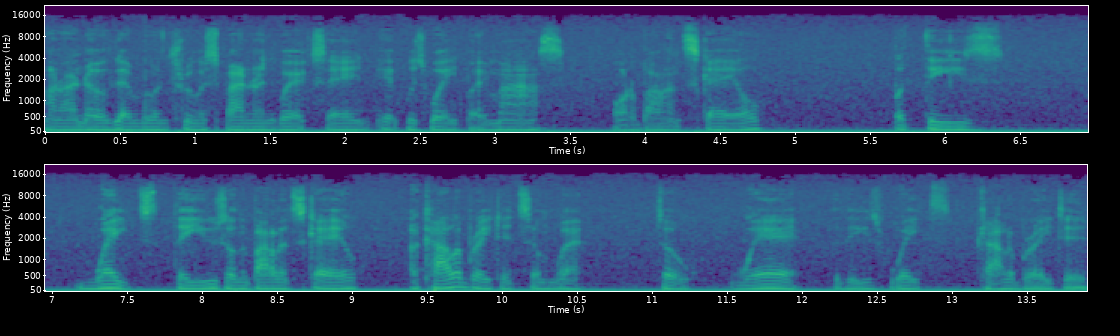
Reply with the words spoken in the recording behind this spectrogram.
and I know everyone threw a spanner in the works saying it was weighed by mass on a balance scale, but these weights they use on the balance scale are calibrated somewhere. So where are these weights calibrated?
